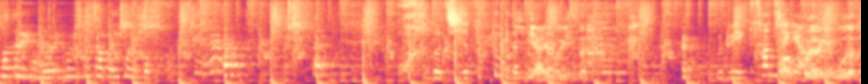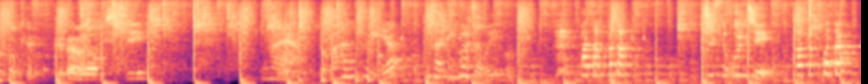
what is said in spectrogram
맞아 이거 뭐야 이거 이거 잡아 이거 이거 와너 진짜 똑똑이다 이미 똑똑이. 알고 있어. 우리 어, 선재기 안 고양이보다 똑똑해. 대단하다. 역시 옳지. 바닥바닥?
